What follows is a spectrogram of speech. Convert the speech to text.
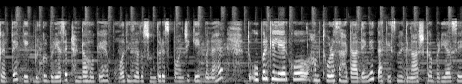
करते हैं। केक बिल्कुल बढ़िया से ठंडा हो गया है, बहुत ही ज़्यादा सुंदर स्पॉन्जी केक बना है। तो ऊपर के लेयर को हम थोड़ा सा हटा देंगे ताकि इसमें गनाश का बढ़िया से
